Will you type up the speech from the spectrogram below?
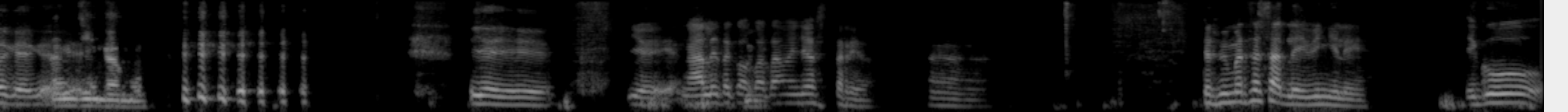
Oke oke. oke. Anjing kamu. Iya iya iya. Iya iya. Ngalih teko kota Manchester ya. Nah. Derby Merseyside le wingi le. Iku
